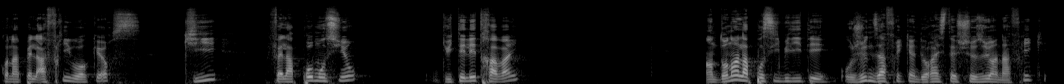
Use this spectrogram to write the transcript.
qu'on appelle Afri Workers, qui fait la promotion du télétravail en donnant la possibilité aux jeunes Africains de rester chez eux en Afrique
